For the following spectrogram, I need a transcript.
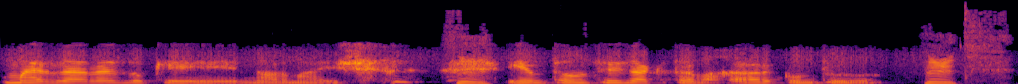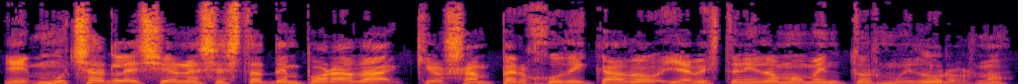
mais raras do que normais. Hmm. y entonces hay que trabajar con todo. Hmm. Eh, muchas lesiones esta temporada que os han perjudicado y habéis tenido momentos muy duros, ¿no?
